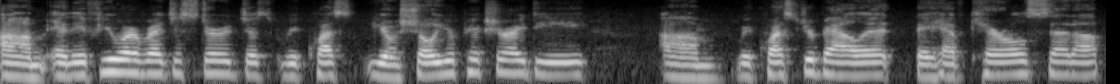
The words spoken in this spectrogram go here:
Um, and if you are registered, just request, you know, show your picture ID, um, request your ballot. They have carrels set up.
